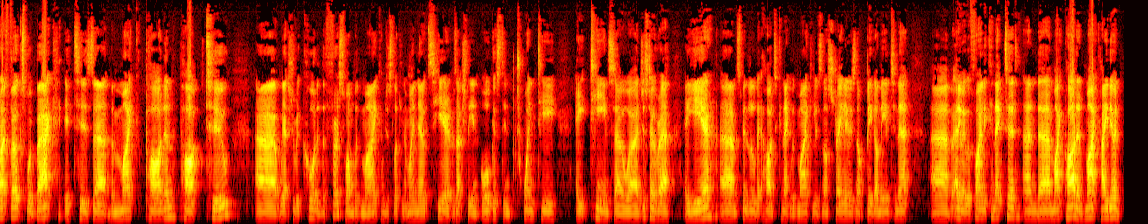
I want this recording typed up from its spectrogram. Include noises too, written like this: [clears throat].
All right, folks, we're back. It is uh, the Mike Pardon Part 2. Uh, we actually recorded the first one with Mike. I'm just looking at my notes here. It was actually in August in 2018, so uh, just over a, a year. Um, it's been a little bit hard to connect with Mike. He lives in Australia. He's not big on the internet. Uh, but anyway, we're finally connected. And uh, Mike Pardon. Mike, how you doing?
